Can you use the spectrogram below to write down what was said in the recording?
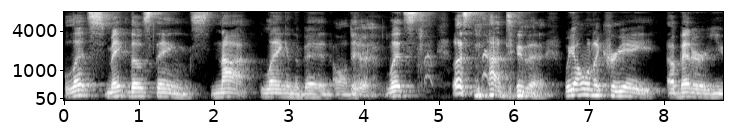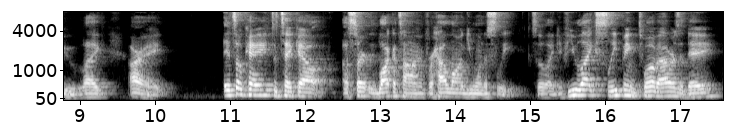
let's make those things not laying in the bed all day. Yeah. Let's let's not do that. We all want to create a better you. Like, all right, it's okay to take out a certain block of time for how long you want to sleep. So, like, if you like sleeping 12 hours a day,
